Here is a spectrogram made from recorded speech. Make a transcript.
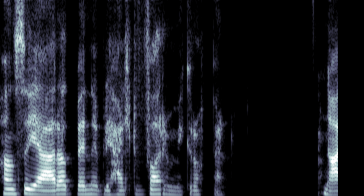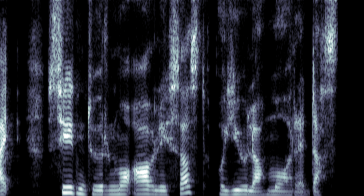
han som gjør at Benny blir helt varm i kroppen. Nei, sydenturen må avlyses, og jula må reddes,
